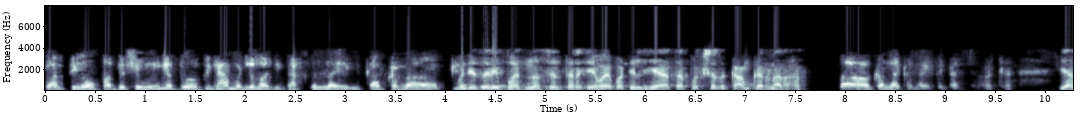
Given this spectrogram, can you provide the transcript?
क्रांतिका उपाध्यक्ष म्हणून घेतो. ते घ्या म्हटलं माझी काय अडचण नाही. मी काम करणार. म्हणजे जरी पद नसेल तर एवाय पाटील हे आता पक्षाचं काम करणार आहात. हा, करणार करणार. ते काय अच्छा. या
